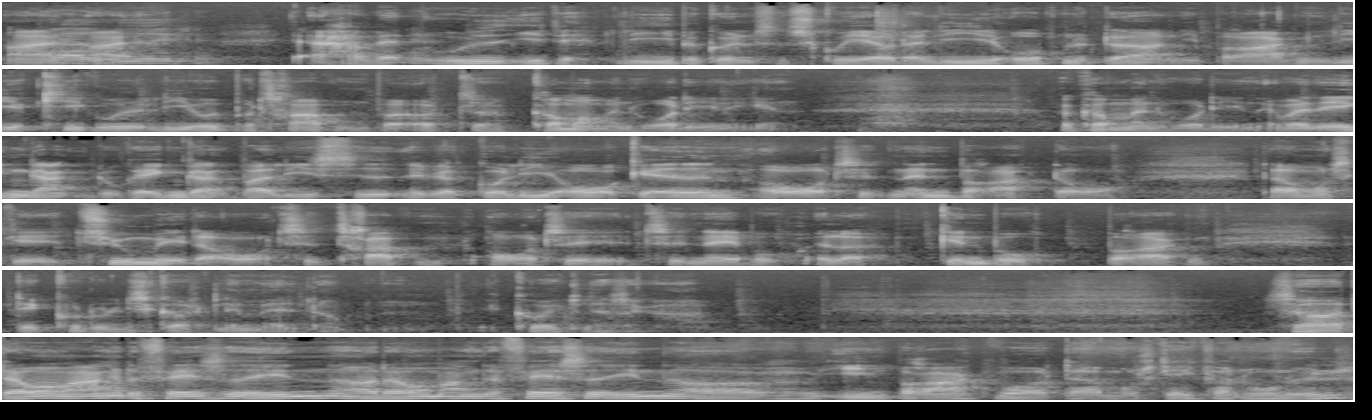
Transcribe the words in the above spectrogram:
nej, nej. ude i det? Jeg har været ude i det. Lige i begyndelsen skulle jeg jo da lige åbne døren i barakken, lige at kigge ud, lige ud på trappen, og så kommer man hurtigt ind igen. Så kommer man hurtigt ind. Jeg ved ikke engang, du kan ikke engang bare lige sidde. Jeg går lige over gaden og over til den anden barak derovre. Der var måske 20 meter over til trappen, over til, til nabo- eller genbo-barakken. Det kunne du lige så godt glemme alt om. Det kunne ikke lade sig gøre. Så der var mange, der fasede inde, og der var mange, der fasede inde og i en barak, hvor der måske ikke var nogen øl.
